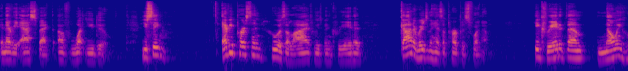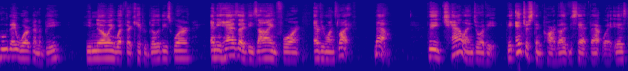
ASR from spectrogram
in every aspect of what you do. You see, every person who is alive, who's been created, God originally has a purpose for them. He created them knowing who they were going to be, he knowing what their capabilities were, and he has a design for everyone's life. Now, the challenge or the the interesting part, let me say it that way, is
